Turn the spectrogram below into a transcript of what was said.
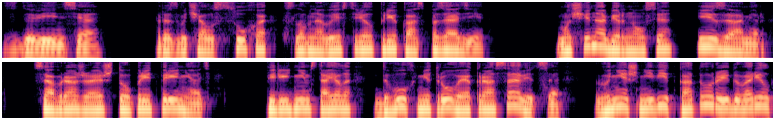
«Сдвинься», прозвучал сухо, словно выстрел приказ позади. Мужчина обернулся и замер, соображая, что предпринять. Перед ним стояла двухметровая красавица, внешний вид которой говорил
